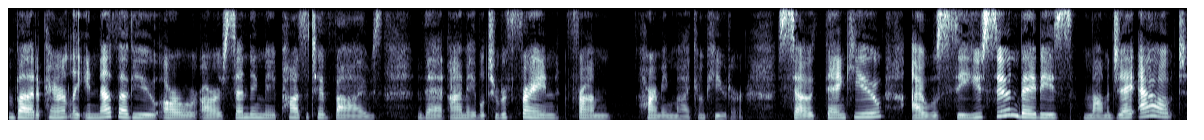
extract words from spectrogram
but apparently enough of you are are sending me positive vibes that I'm able to refrain from harming my computer. So thank you. I will see you soon, babies. Mama J out.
